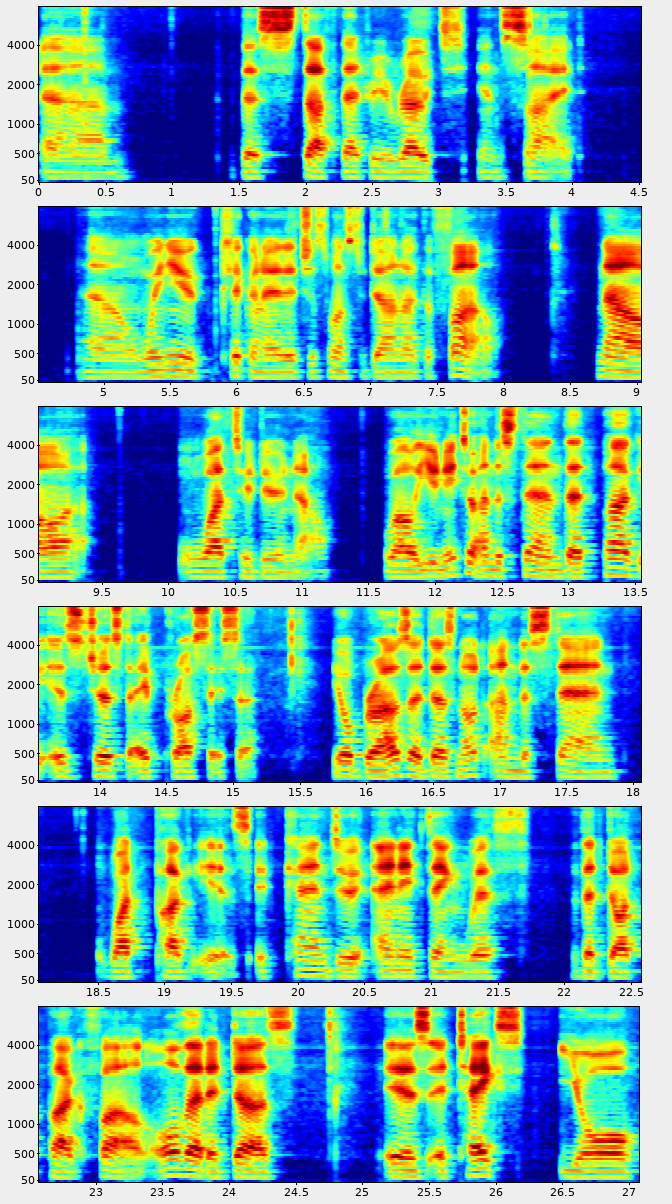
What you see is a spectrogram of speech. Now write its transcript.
um, the stuff that we wrote inside. Now, when you click on it, it just wants to download the file. Now, what to do now? Well, you need to understand that Pug is just a processor. Your browser does not understand what Pug is. It can do anything with the .pug file. All that it does is it takes your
